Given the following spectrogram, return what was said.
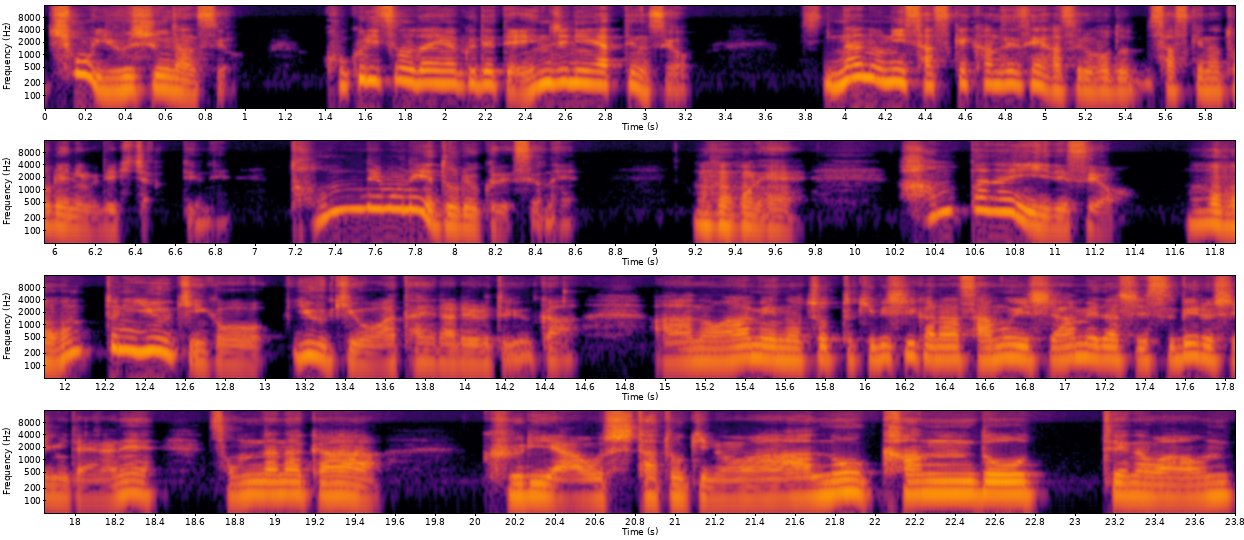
超優秀なんですよ。国立の大学出てエンジニアやってるんですよ。なのに、サスケ完全制覇するほどサスケのトレーニングできちゃうっていうね。とんでもねえ努力ですよね。もうね、半端ないですよ。もう本当に勇気を、勇気を与えられるというか、あの雨のちょっと厳しいかな、寒いし、雨だし、滑るし、みたいなね。そんな中、クリアをした時のあの感動ってのは本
